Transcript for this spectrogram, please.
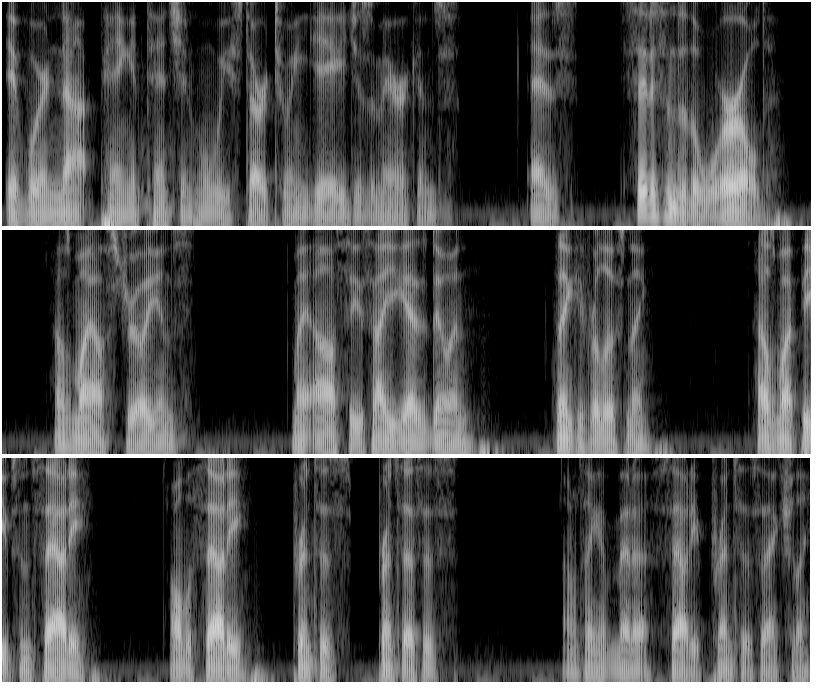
if we're not paying attention when we start to engage as Americans, as citizens of the world. How's my Australians? My Aussies, how you guys doing? Thank you for listening. How's my peeps in Saudi? All the Saudi princess princesses. I don't think I've met a Saudi princess actually.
